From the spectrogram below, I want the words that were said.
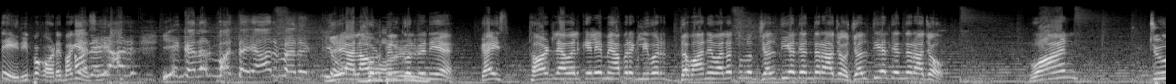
तेरी पकौड़े भागे ऐसे। यार ये गलत बात है यार मैंने ये अलाउड बिल्कुल भी नहीं है। गाइस थर्ड लेवल के लिए मैं यहाँ पर एक लीवर दबाने वाला तुम लोग जल्दी जल्दी अंदर आ जाओ जल्दी जल्दी अंदर आ जाओ। वन टू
